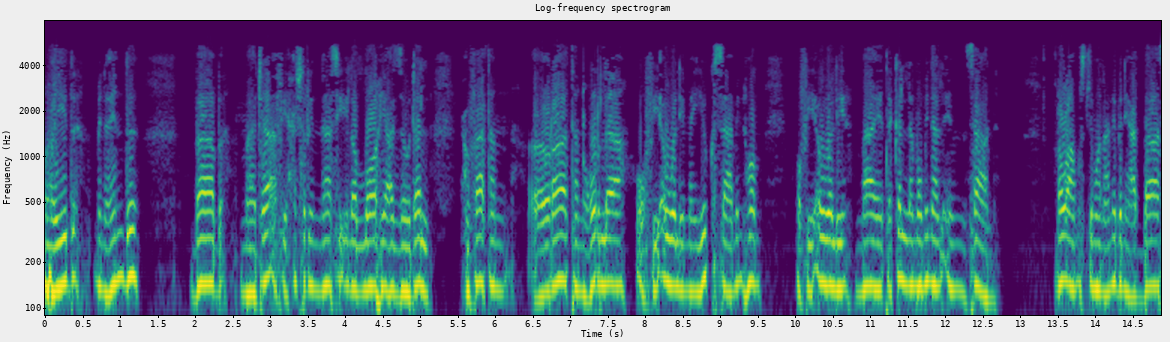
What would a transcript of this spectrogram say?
عيد من عند باب ما جاء في حشر الناس إلى الله عز وجل حفاة عراة غرلا وفي أول من يكسى منهم وفي أول ما يتكلم من الإنسان. روى مسلم عن ابن عباس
